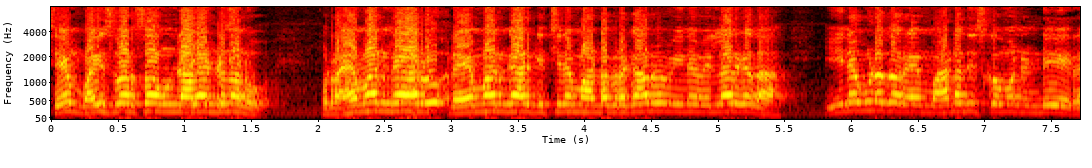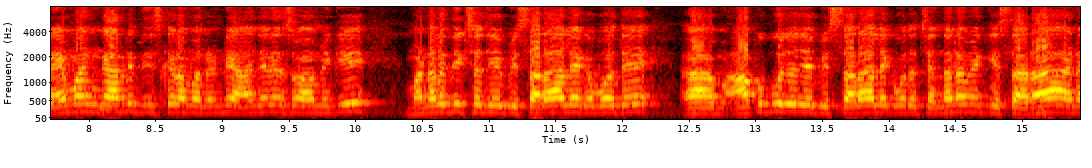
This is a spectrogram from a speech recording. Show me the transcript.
సేమ్ వైస్ వర్స ఉండాలంటున్నాను. ఇప్పుడు రెహమాన్ గారు రెహమాన్ గారికి ఇచ్చిన మాట ప్రకారం ఈయన వెళ్ళారు కదా. ఈయన కూడా ఒక మాట తీసుకోమనండి. రెహమాన్ గారిని తీసుకురమ్మనండి. ఆంజనేయ స్వామికి మండల దీక్ష చేపిస్తారా? లేకపోతే ఆ, ఆకు పూజ చేపిస్తారా? లేకపోతే చందనం ఎక్కిస్తారా? ఆయన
